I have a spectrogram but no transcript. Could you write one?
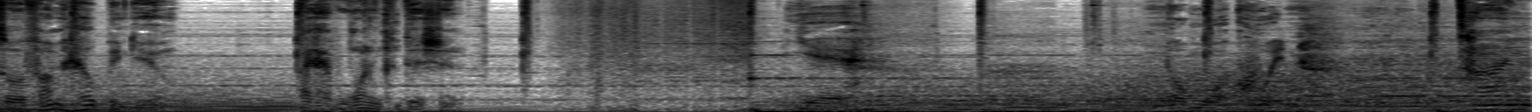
So if I'm helping you, I have one condition. Yeah. No more quitting. Time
